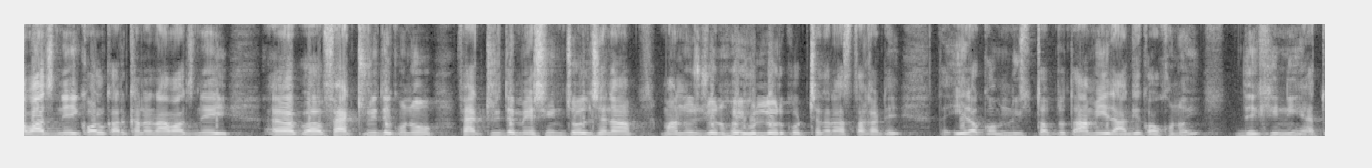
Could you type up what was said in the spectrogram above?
আওয়াজ নেই, কলকারখানার আওয়াজ নেই ফ্যাক্টরিতে কোনো ফ্যাক্টরিতে মেশিন চলছে না, মানুষজন হই হুল্লোড় করছে না রাস্তাঘাটে। তা এরকম নিস্তব্ধতা আমি এর আগে কখনোই দেখিনি, এত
